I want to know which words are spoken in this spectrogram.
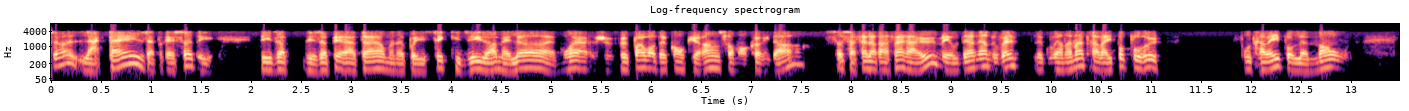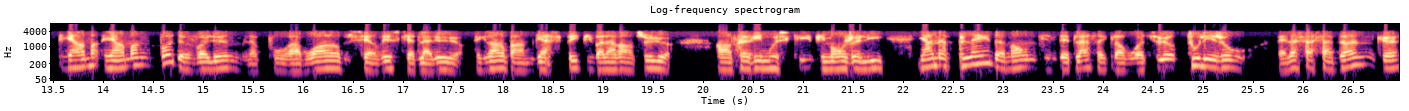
ça, la thèse, après ça, des, des, opérateurs monopolistiques qui disent Ah, mais là, moi, je ne veux pas avoir de concurrence sur mon corridor. Ça, ça fait leur affaire à eux, mais aux dernières nouvelles, le gouvernement ne travaille pas pour eux. Il faut travailler pour le monde. Puis il n'en manque pas de volume là, pour avoir du service qui a de l'allure. Exemple, entre Gaspé puis Bonaventure, entre Rimouski puis Montjoli. Il y en a plein de monde qui se déplacent avec leur voiture tous les jours. Mais là, ça, ça donne qu'il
